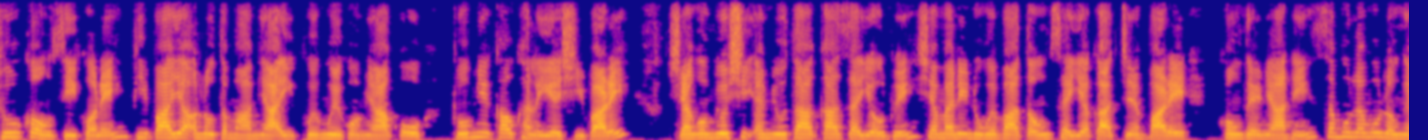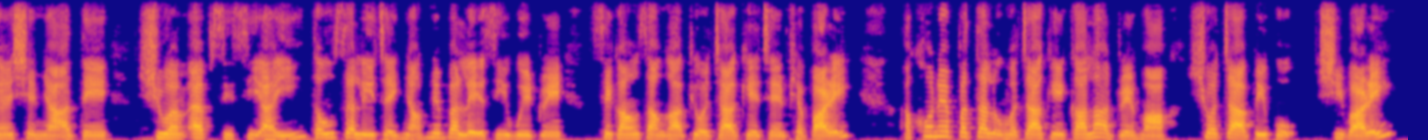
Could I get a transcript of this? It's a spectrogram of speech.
ထူးကုန်စည်ကွန်နဲ့ပြည်ပရောက်အလုပ်သမားများ၏ဝင်ငွေကွန်များကိုဒိုးမြင့်ကောက်ခံလျက်ရှိပါတယ်။ရန်ကုန်မြို့ရှိအမျိုးသားကစားရုံတွင်ယမန်နေ့နိုဝင်ဘာ30ရက်ကကျင်းပတဲ့ကုန်သည်များနှင့်စမှုလက်မှုလုပ်ငန်းရှင်များအသင်း UMFCCI 34ကြိမ်မြောက်နှစ်ပတ်လည်အစည်းအဝေးတွင်စစ်ကောင်ဆောင်ကပြောကြားခဲ့ခြင်းဖြစ်ပါတယ်။အခုနဲ့ပတ်သက်လို့မကြခင်ကာလအတွင်းမှာရှော့ချပေးဖို့ရှိပါတယ်။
